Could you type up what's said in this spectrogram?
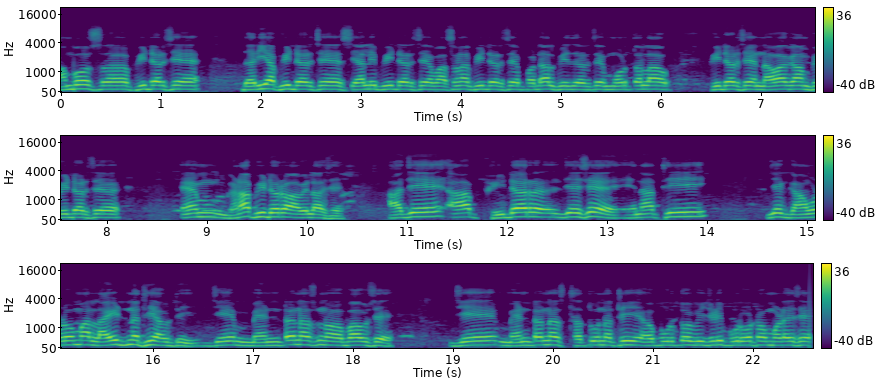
આંબોસ ફીડર છે, દરિયા ફીડર છે સ્યાલી ફીડર છે, વાસણા ફીડર છે, પડાલ ફીડર છે, મોરતલાવ ફીડર છે, નવાગામ ફીડર છે, એમ ઘણા ફીડરો આવેલા છે. આજે આ ફીડર જે છે, એનાથી જે ગામડોમાં લાઇટ નથી આવતી, જે મેન્ટેનન્સનો અભાવ છે, જે મેન્ટેનન્સ થતું નથી, અપૂરતો વીજળી પુરવઠો મળે છે,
